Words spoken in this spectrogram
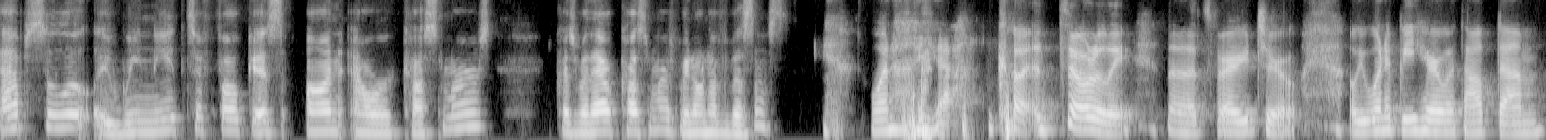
Absolutely. We need to focus on our customers because without customers we don't have a business. One yeah totally. No, that's very true. We wouldn't be here without them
